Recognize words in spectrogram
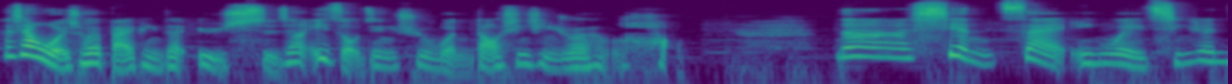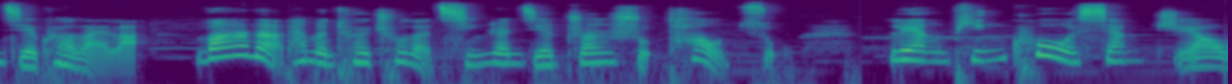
那像我也是会摆瓶在浴室，这样一走进去闻到，心情就会很好。那现在因为情人节快要来了，Vana 他们推出了情人节专属套组，两瓶扩香只要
